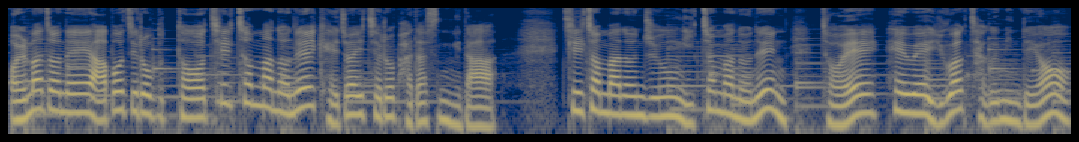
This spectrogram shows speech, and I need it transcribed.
얼마 전에 아버지로부터 7천만 원을 계좌이체로 받았습니다. 7천만 원 중 2천만 원은 저의 해외 유학 자금인데요.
